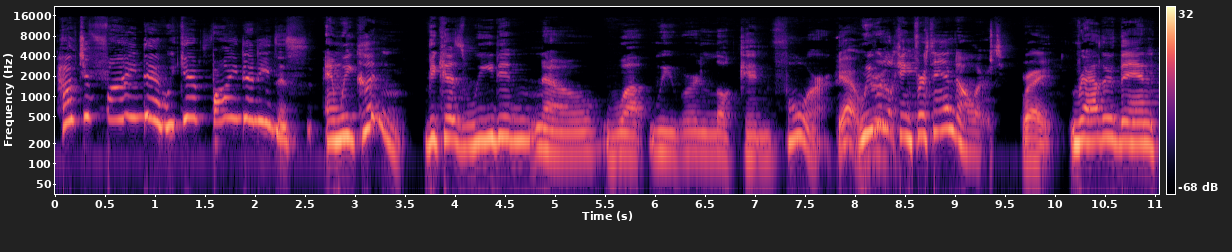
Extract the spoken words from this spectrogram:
how'd you find it? We can't find any of this. And we couldn't because we didn't know what we were looking for. Yeah, We we were were- looking for sand dollars Right. rather than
